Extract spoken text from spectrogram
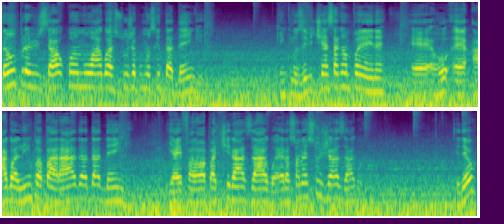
tão prejudicial como água suja para o mosquito da dengue. Que inclusive tinha essa campanha aí, né? É, é água limpa parada da dengue. E aí falava para tirar as águas. Era só nós sujar as águas. Entendeu?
